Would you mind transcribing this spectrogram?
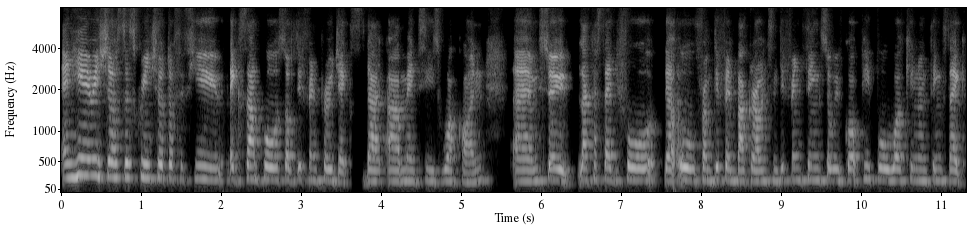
And here is just a screenshot of a few examples of different projects that our mentees work on. Um, so like I said before, they're all from different backgrounds and different things. So we've got people working on things like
